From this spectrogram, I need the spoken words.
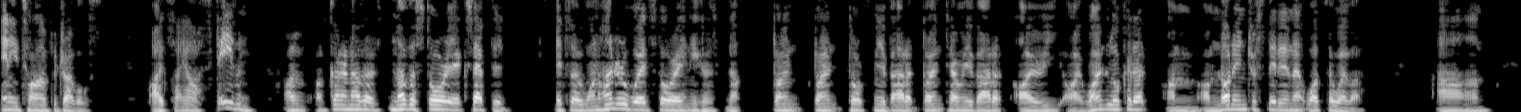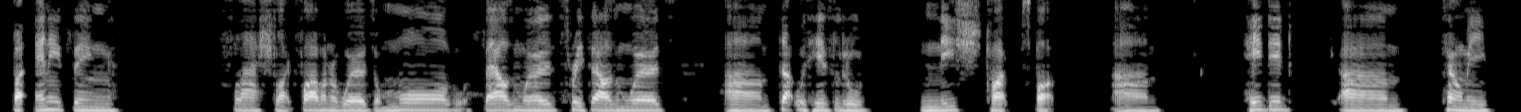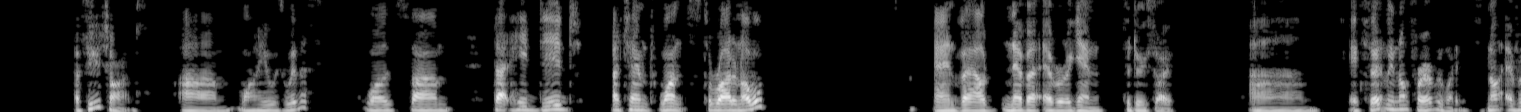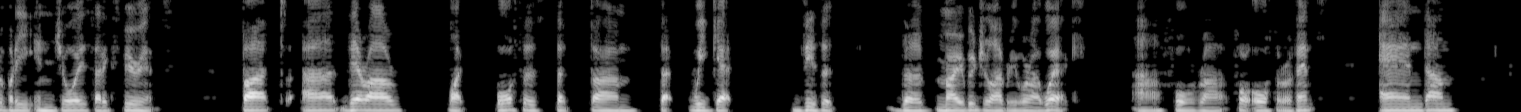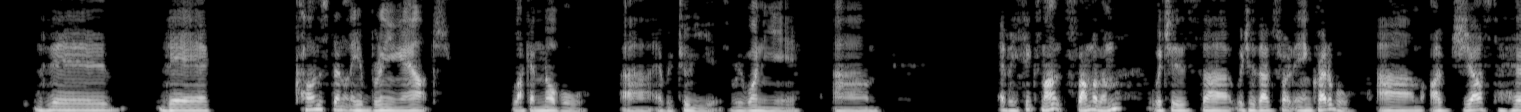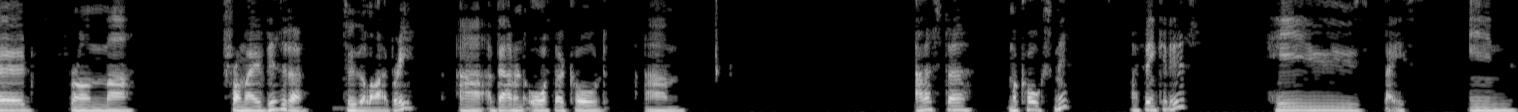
any time for drabbles. I'd say, Oh, Stephen, I've, I've got another, another story accepted. It's a 100 word story. And he goes, no, don't, don't talk to me about it. Don't tell me about it. I, I won't look at it. I'm, I'm not interested in it whatsoever. Um, but anything flash like 500 words or more, 1000 words, 3000 words, um, that was his little niche type spot. Um, he did, um, tell me a few times, um, while he was with us was, um, that he did attempt once to write a novel and vowed never ever again to do so. Um, it's certainly not for everybody. Not everybody enjoys that experience, but uh, there are like authors that um, that we get visit the Murray Bridge Library where I work uh, for uh, for author events, and um, they're they're constantly bringing out like a novel uh, every two years, every one year, um, every six months, some of them, which is uh, which is absolutely incredible. Um, I've just heard from uh, from a visitor to the library uh, about an author called um, Alistair McCall Smith, I think it is. He's based in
